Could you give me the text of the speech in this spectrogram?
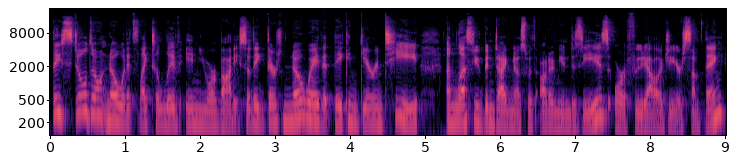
they still don't know what it's like to live in your body. So they, there's no way that they can guarantee, unless you've been diagnosed with autoimmune disease or a food allergy or something,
